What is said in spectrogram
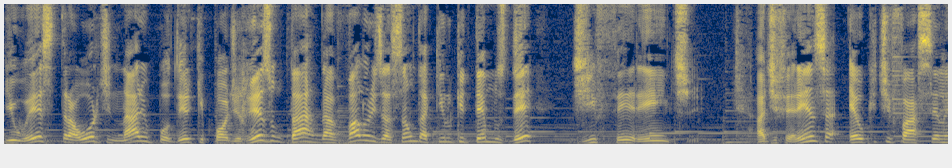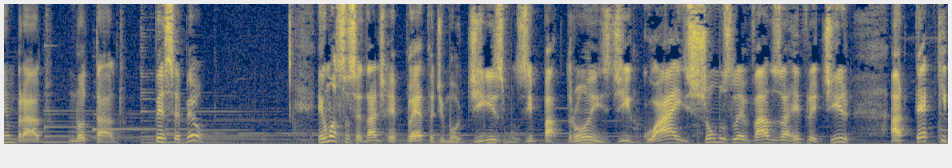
e o extraordinário poder que pode resultar da valorização daquilo que temos de diferente. A diferença é o que te faz ser lembrado, notado. Percebeu? Em uma sociedade repleta de modismos e padrões de iguais, somos levados a refletir até que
